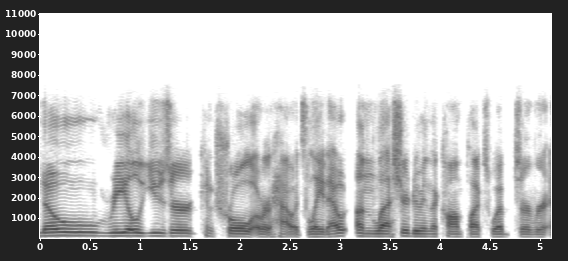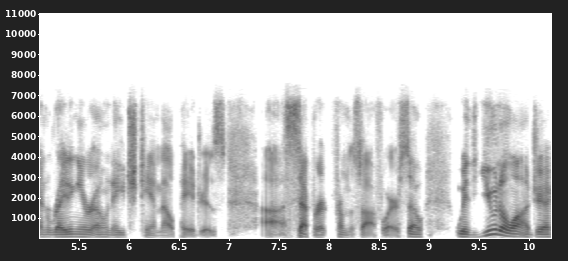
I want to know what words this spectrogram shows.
no real user control over how it's laid out unless you're doing the complex web server and writing your own HTML pages uh, separate from the software. So with Unilogic,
